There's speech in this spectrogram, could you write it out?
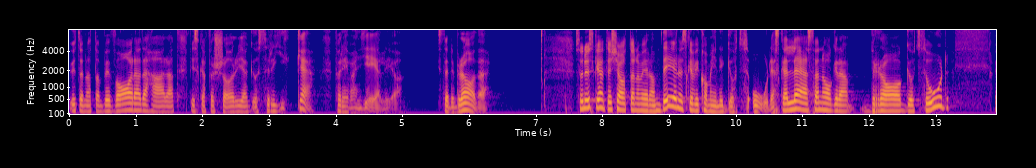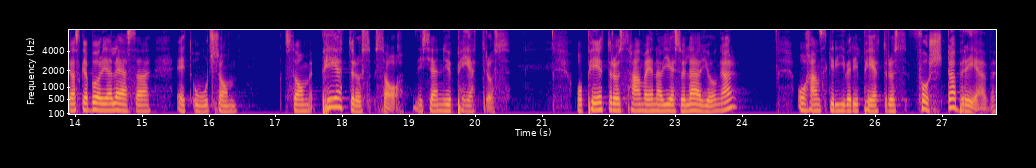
Utan att de bevarar det här att vi ska försörja Guds rike för evangelium. Visst är det bra det? Så nu ska jag inte tjata mer om det, nu ska vi komma in i Guds ord. Jag ska läsa några bra Guds ord. Jag ska börja läsa ett ord som, som Petrus sa. Ni känner ju Petrus. Och Petrus han var en av Jesu lärjungar. Och han skriver i Petrus första brev,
